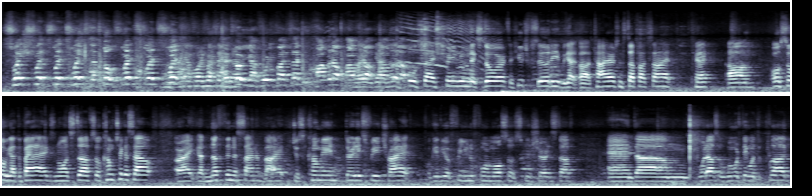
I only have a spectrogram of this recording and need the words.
switch, switch, switch, switch. Let's go. Switch, switch, switch. I got 45 seconds. Let's go. You got 45 seconds. Pop it up, pop it Alright, up, we got pop another full-size training room next door. It's a huge facility. We got uh, tires and stuff outside. Okay. Um, also, we got the bags and all that stuff. So come check us out. All right. You Got nothing to sign or buy. Just come in. 30 days free try it. We'll give you a free uniform, also school shirt and stuff. And um, what else? One more thing I want to plug.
